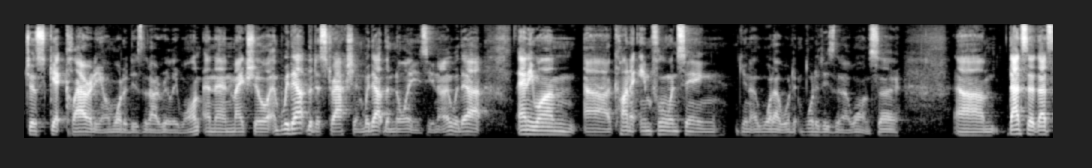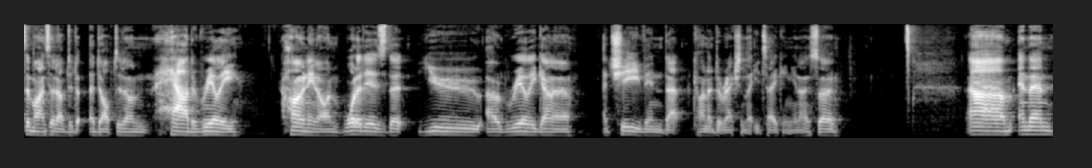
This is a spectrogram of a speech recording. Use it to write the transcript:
just get clarity on what it is that I really want and then make sure, and without the distraction, without the noise, you know, without anyone uh, kind of influencing, you know, what I would, what it is that I want. So um, that's, a, that's the mindset I've adopted on how to really hone in on what it is that you are really going to achieve in that kind of direction that you're taking, you know. So Um, and then,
